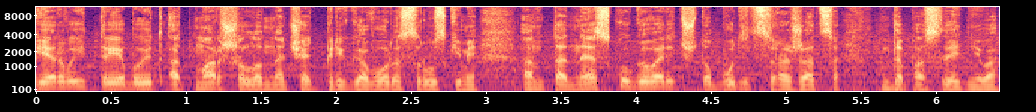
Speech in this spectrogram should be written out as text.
I требует от маршала начать переговоры с русскими. Антонеску говорит, что будет сражаться до последнего.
